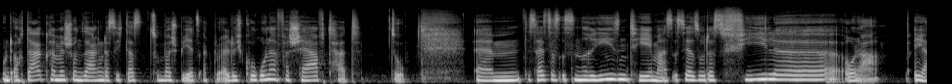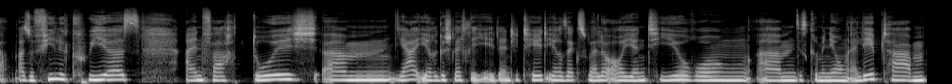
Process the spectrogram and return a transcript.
Und auch da können wir schon sagen, dass sich das zum Beispiel jetzt aktuell durch Corona verschärft hat. So. Ähm, das heißt, das ist ein Riesenthema. Es ist ja so, dass viele oder ja, also viele Queers einfach durch ähm, ja, ihre geschlechtliche Identität, ihre sexuelle Orientierung ähm, Diskriminierung erlebt haben,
